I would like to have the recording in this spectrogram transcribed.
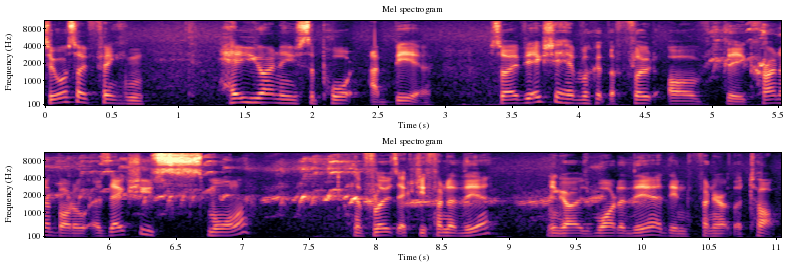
So you're also thinking how are you going to support a beer? So if you actually have a look at the flute of the Corona bottle it's actually smaller. The flute's actually thinner there then goes wider there then thinner at the top.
